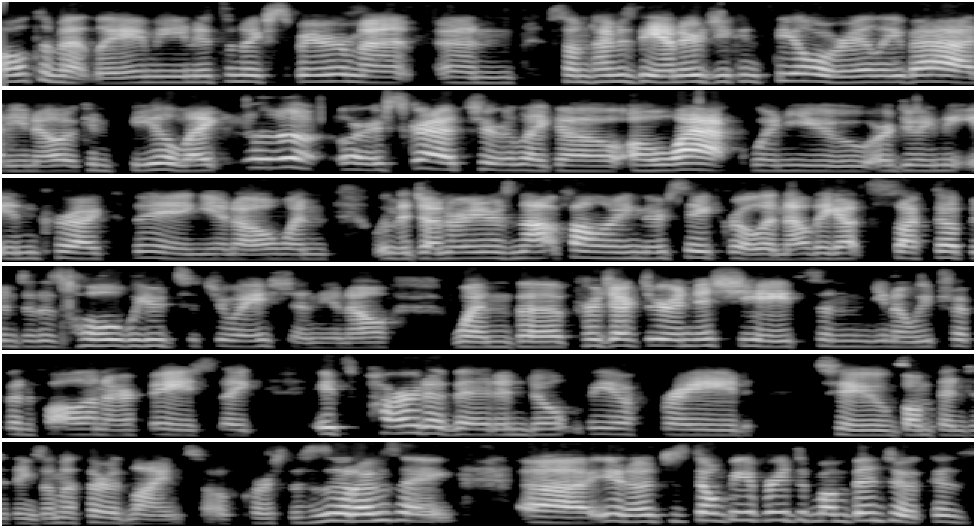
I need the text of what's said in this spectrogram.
Ultimately, I mean, it's an experiment, and sometimes the energy can feel really bad. You know, it can feel like or a scratch or like a, a whack when you are doing the incorrect thing. You know, when when the generator is not following their sacral, and now they got sucked up into this whole weird situation. You know, when the projector initiates, and you know we trip and fall on our face. Like it's part of it, and don't be afraid to bump into things. I'm a third line, so of course this is what I'm saying. Uh, you know, just don't be afraid to bump into it because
